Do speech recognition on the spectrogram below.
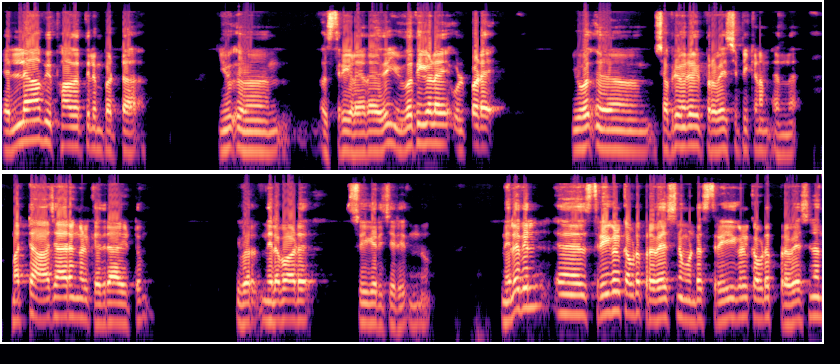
എല്ലാ വിഭാഗത്തിലും പെട്ട യു- സ്ത്രീകളെ അതായത് യുവതികളെ ഉൾപ്പെടെ യുവ ശബരിമലയിൽ പ്രവേശിപ്പിക്കണം എന്ന് മറ്റ് ആചാരങ്ങൾക്കെതിരായിട്ടും ഇവർ നിലപാട് സ്വീകരിച്ചിരുന്നു. നിലവിൽ സ്ത്രീകൾക്ക് അവിടെ പ്രവേശനമുണ്ട്. സ്ത്രീകൾക്ക് അവിടെ പ്രവേശനം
